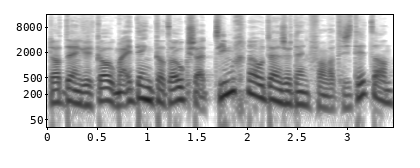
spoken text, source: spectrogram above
Dat denk ik ook. Maar ik denk dat ook zijn teamgenoten en zo denken van... wat is dit dan?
